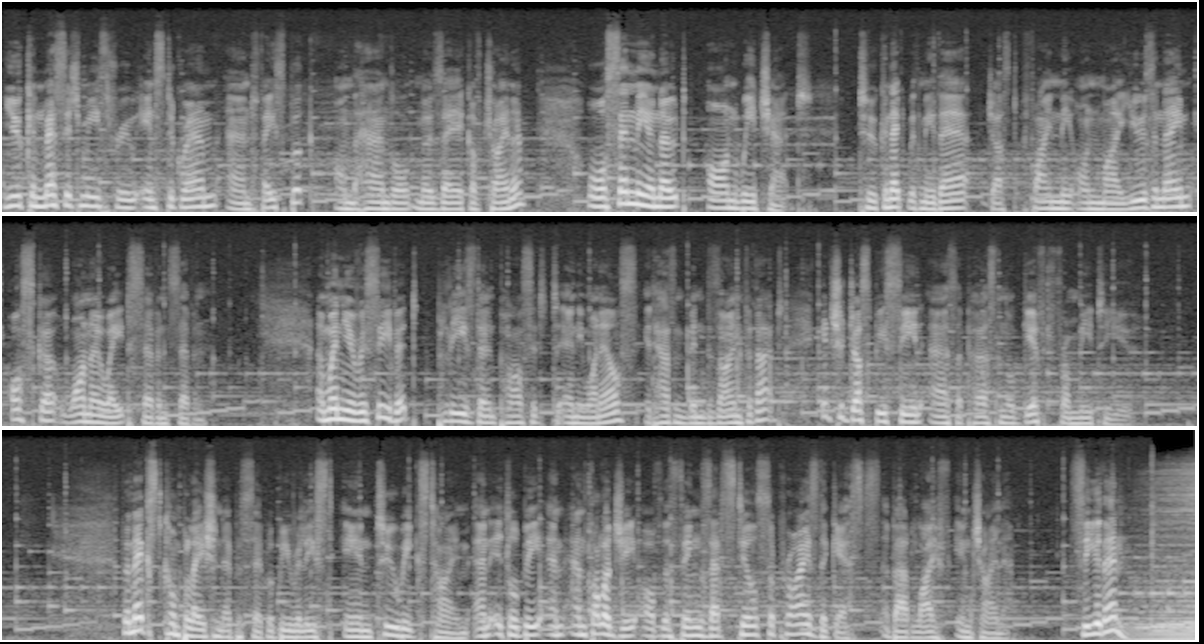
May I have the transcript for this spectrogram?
You can message me through Instagram and Facebook on the handle Mosaic of China, or send me a note on WeChat. To connect with me there, just find me on my username Oscar10877. And when you receive it, please don't pass it to anyone else. It hasn't been designed for that. It should just be seen as a personal gift from me to you. The next compilation episode will be released in two weeks' time, and it'll be an anthology of the things that still surprise the guests about life in China. See you then!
